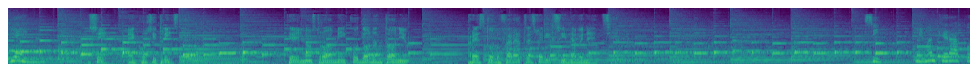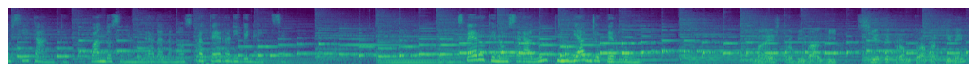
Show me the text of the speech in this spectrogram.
Vienna? Sì, è così triste. Che il nostro amico Don Antonio presto lo farà trasferirsi da Venezia. Sì, mi mancherà così tanto, quando se ne andrà dalla nostra terra di Venezia. Spero che non sarà l'ultimo viaggio per lui. Maestro Vivaldi, siete pronto a partire?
